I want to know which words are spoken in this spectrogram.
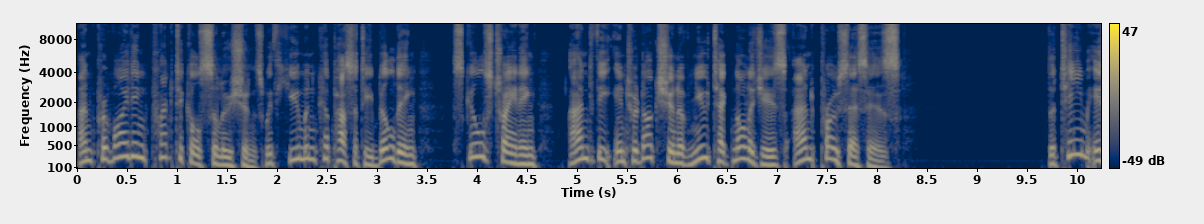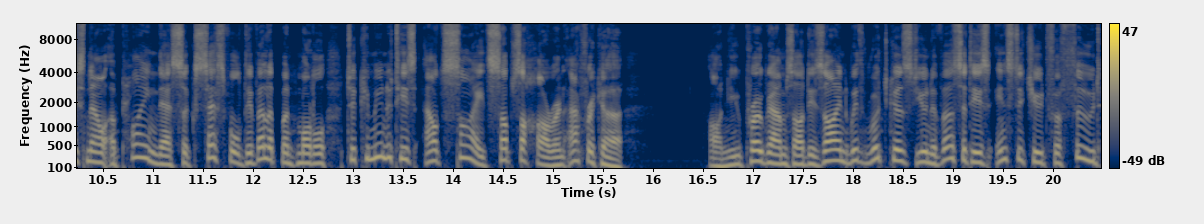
and providing practical solutions with human capacity building, skills training, and the introduction of new technologies and processes. The team is now applying their successful development model to communities outside sub Saharan Africa our new programs are designed with Rutgers University's Institute for Food,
